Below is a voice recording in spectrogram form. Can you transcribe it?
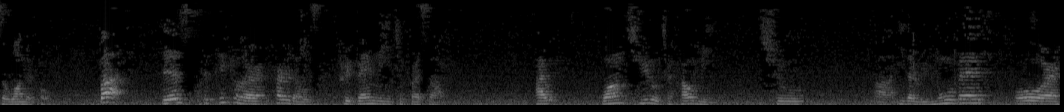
so wonderful, but this particular hurdles prevent me to press on. I want you to help me to uh, either remove it or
